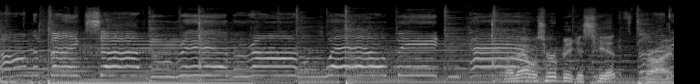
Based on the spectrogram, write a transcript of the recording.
On the banks of the river on a well-beaten path. Now, that was her biggest hit. Right.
